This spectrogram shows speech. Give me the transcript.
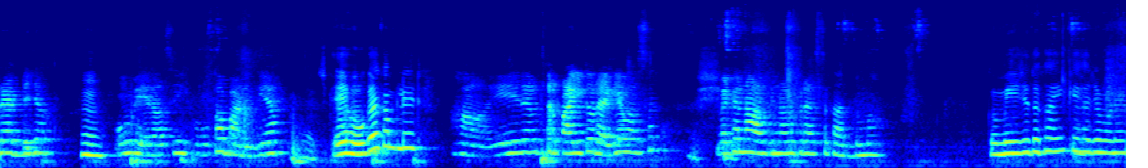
ਰੈੱਡ ਜਿਹਾ। ਹੂੰ। ਉਹ ਮੇਰਾ ਸੀ ਉਹ ਤਾਂ ਬਣ ਗਿਆ। ਇਹ ਹੋ ਗਿਆ ਕੰਪਲੀਟ ਹਾਂ ਇਹ ਤਰਪਾਈ ਤੋਂ ਰਹਿ ਗਿਆ ਬਸ। ਮੈਂ ਕਿਹਾ ਨਾਲ ਦੀ ਨਾਲ ਪ੍ਰੈਸ ਕਰ ਦਵਾਂ। ਕਮੀਜ਼ ਦਿਖਾਈ ਕਿਹੋ ਜਿਹਾ ਬਣਿਆ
